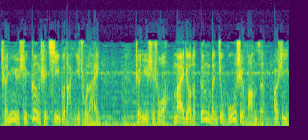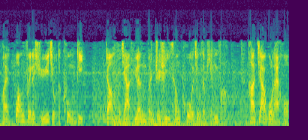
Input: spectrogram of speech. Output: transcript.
陈女士更是气不打一处来。陈女士说，卖掉的根本就不是房子，而是一块荒废了许久的空地。丈夫家原本只是一层破旧的平房，她嫁过来后，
